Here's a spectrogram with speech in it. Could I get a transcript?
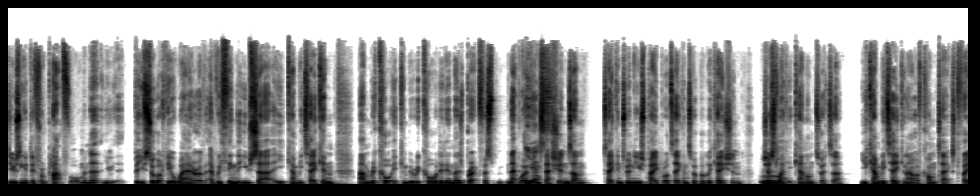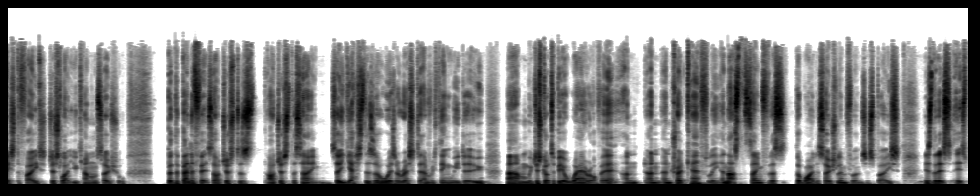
using a different platform, and that you, but you've still got to be aware of everything that you say can be taken and record. It can be recorded in those breakfast networking Yes. sessions and taken to a newspaper or taken to a publication, just like it can on Twitter. You can be taken out of context face to face, just like you can on social. But the benefits are just as are just the same. So yes, there's always a risk to everything we do. Um, we've just got to be aware of it and, and and tread carefully. And that's the same for this the wider social influencer space. Is that it's it's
